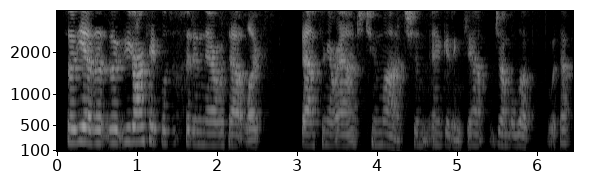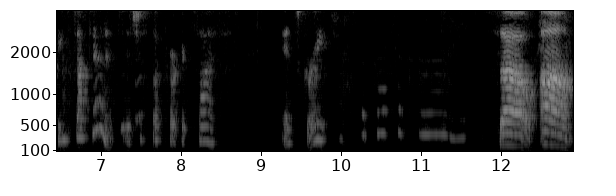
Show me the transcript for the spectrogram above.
So yeah, the, the, the yarn cake will just fit in there without like bouncing around too much and, and getting jam- jumbled up without being stuffed in. It's it's just the perfect size. It's great. Just the perfect size. So um,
